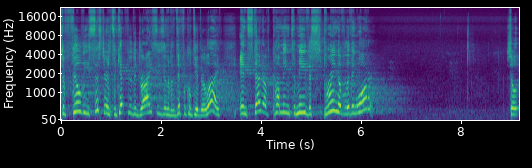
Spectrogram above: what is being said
to fill these cisterns to get through the dry season of the difficulty of their life instead of coming to me, the spring of living water. So,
